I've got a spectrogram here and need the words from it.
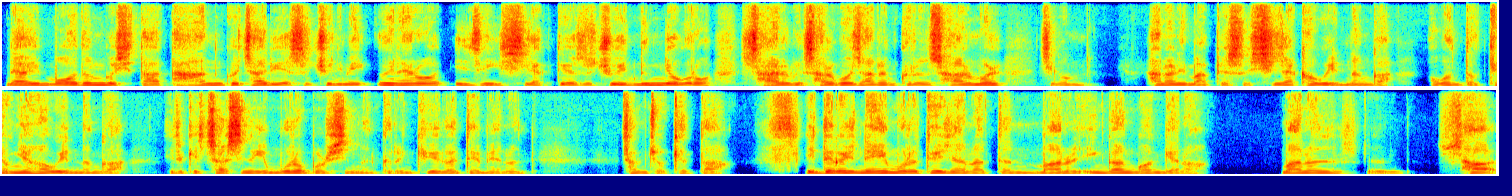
내 모든 것이 다 다한 그 자리에서 주님의 은혜로 인생이 시작되어서 주의 능력으로 살, 살고자 하는 그런 삶을 지금 하나님 앞에서 시작하고 있는가 혹은 또 경영하고 있는가 이렇게 자신에게 물어볼 수 있는 그런 기회가 되면은 참 좋겠다. 이때까지 내 힘으로 되지 않았던 많은 인간관계나 많은 사,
